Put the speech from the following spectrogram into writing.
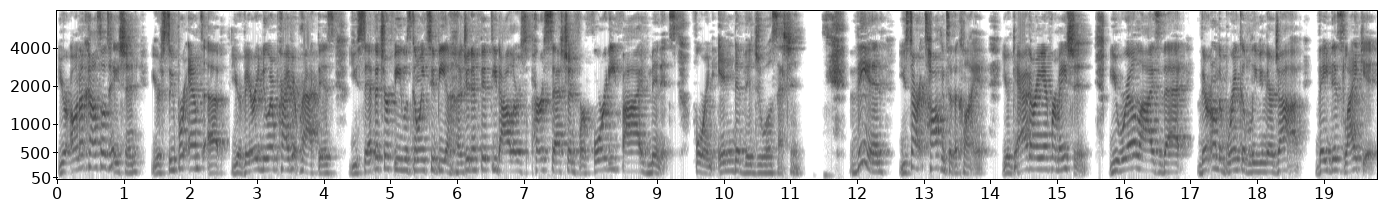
You're on a consultation. You're super amped up. You're very new in private practice. You said that your fee was going to be $150 per session for 45 minutes for an individual session. Then you start talking to the client. You're gathering information. You realize that they're on the brink of leaving their job. They dislike it.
